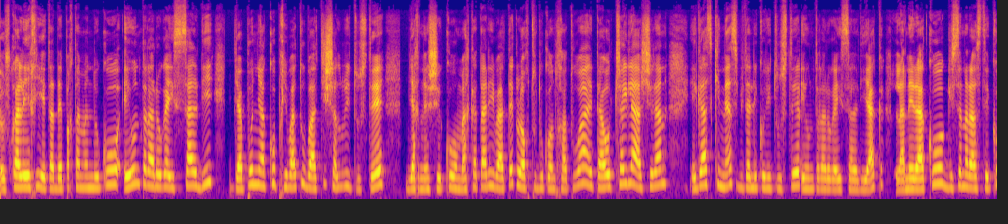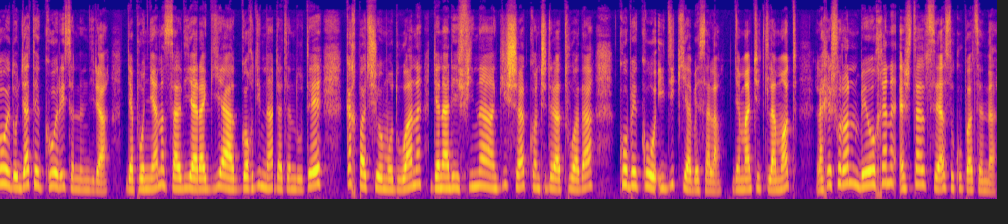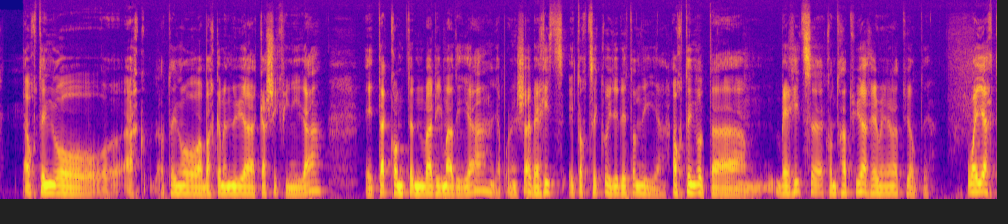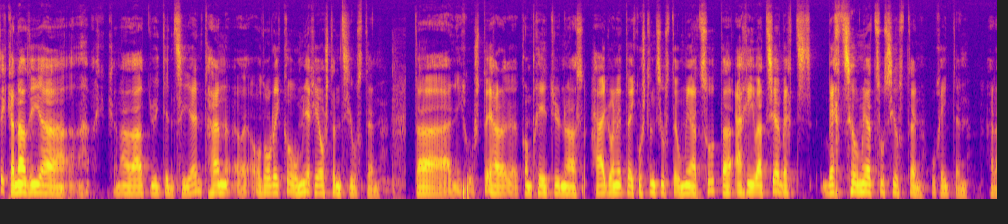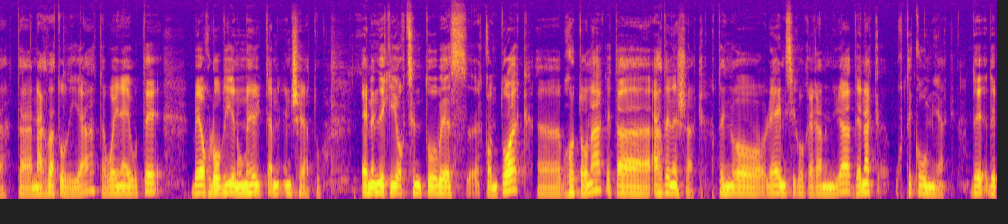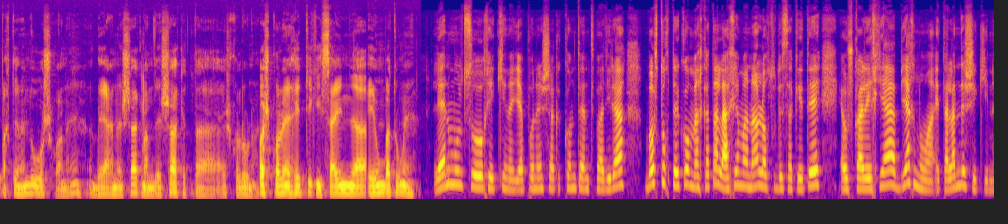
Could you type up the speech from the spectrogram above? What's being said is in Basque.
Euskal Herri eta Departamentuko euntalarogei zaldi Japoniako pribatu bat isaldu dituzte, biarneseko merkatari batek lortu du kontratua eta hotxaila aseran egazkinez bitaliko dituzte euntalarogei zaldiak, lanerako, gizanarazteko edo jateko ere izanen dira. Japonian zaldi aragia gordina jaten dute, karpatxio moduan, janari fina gisa kontsideratua da, kobeko idikia bezala. Jamatit lamot, lajesoron behoren estaltzea okupatzen da. Aurtengo, aurtengo ambarkamenduia kasik fini da, eta konten bari madia, japonesak, berriz etortzeko idiletan dira. Aurtengo eta berriz kontratuia remeneratu haute. Oai arte, Kanadia, Kanada atu iten ziren, han odoreko umiak eosten ziuzten. Ta nik uste, kompreetuna, haioan eta ikusten ziuzten umeatzu, eta arribatzean bertze umeatzu ziuzten, ugeiten. Hara, eta nardatu dira, eta guaina egute, behor lodien umehoitan entxeatu. Hemen deki hortzen bez kontuak, uh, brotonak eta ardenesak. Tengo lehemziko karamendua, denak urteko umiak. De, departamentu osoan, eh? beharnesak, landesak eta eskoluna. Eskolen erretik izain da egun bat. Lehen multzo horrekin japonesak kontent badira, bost urteko merkatala ahemana lortu dezakete Euskal Herria, Biarnoa eta Landesekin.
